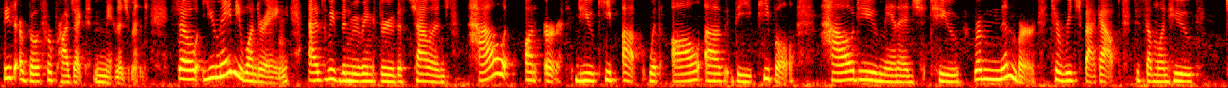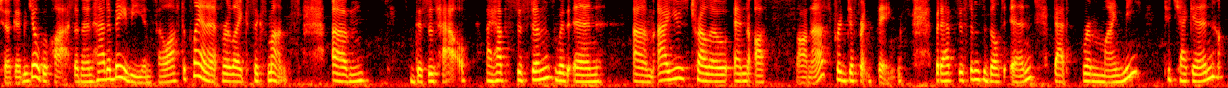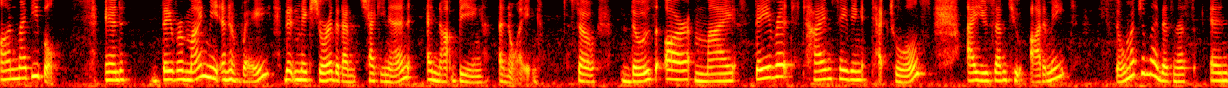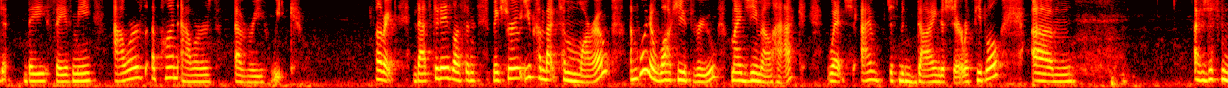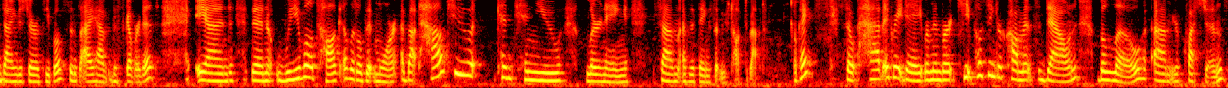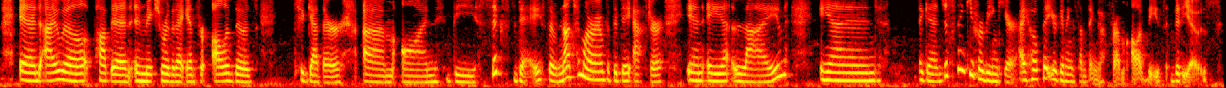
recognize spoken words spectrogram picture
These are both for project management. So you may be wondering, as we've been moving through this challenge, how on earth do you keep up with all of the people? How do you manage to remember to reach back out to someone who took a yoga class and then had a baby and fell off the planet for like six months? Um, this is how. I have systems within, um, I use Trello and Asana for different things, but I have systems built in that remind me to check in on my people. And they remind me in a way that makes sure that I'm checking in and not being annoying. So, those are my favorite time saving tech tools. I use them to automate so much of my business and they save me hours upon hours every week. All right, that's today's lesson. Make sure you come back tomorrow. I'm going to walk you through my Gmail hack, which I've just been dying to share with people. Um, I've just been dying to share with people since I have discovered it. And then we will talk a little bit more about how to continue learning some of the things that we've talked about. Okay, so have a great day. Remember, keep posting your comments down below um, your questions, and I will pop in and make sure that I answer all of those together um, on the sixth day. So, not tomorrow, but the day after in a live. And again, just thank you for being here. I hope that you're getting something from all of these videos.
